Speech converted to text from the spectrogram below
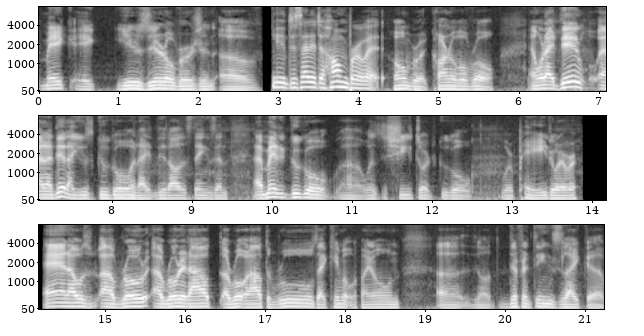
make a year zero version of You decided to homebrew it. homebrew it, Carnival Row. And what I did, and I did, I used Google and I did all these things, and I made it Google uh, was the sheet or Google or page or whatever. And I was I wrote I wrote it out. I wrote out the rules. I came up with my own, uh, you know, different things like uh,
